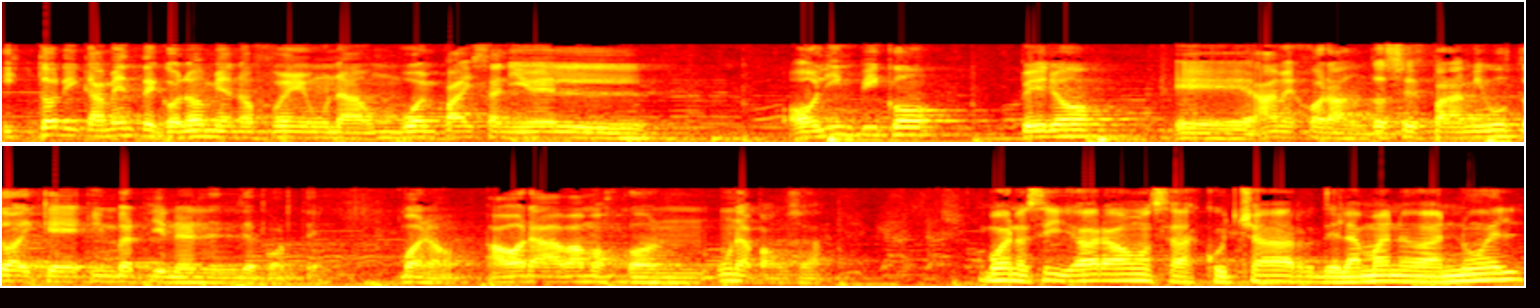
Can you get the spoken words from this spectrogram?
Históricamente Colombia no fue una- un buen país a nivel olímpico, pero eh, ha mejorado. Entonces, para mi gusto, hay que invertir en el deporte. Bueno, ahora vamos con una pausa. Bueno, sí, ahora vamos a escuchar de la mano de Anuel,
